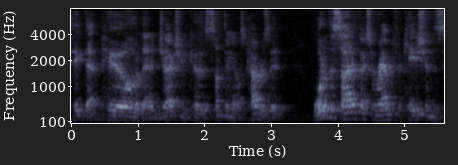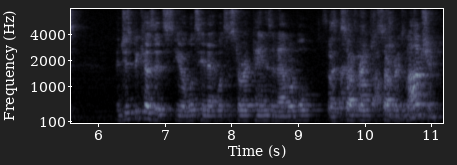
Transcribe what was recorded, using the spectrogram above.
take that pill or that injection because something else covers it, what are the side effects and ramifications? And just because it's, you know, what's the, what's the story? Pain is inevitable, but suffering, option. suffering's an option.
